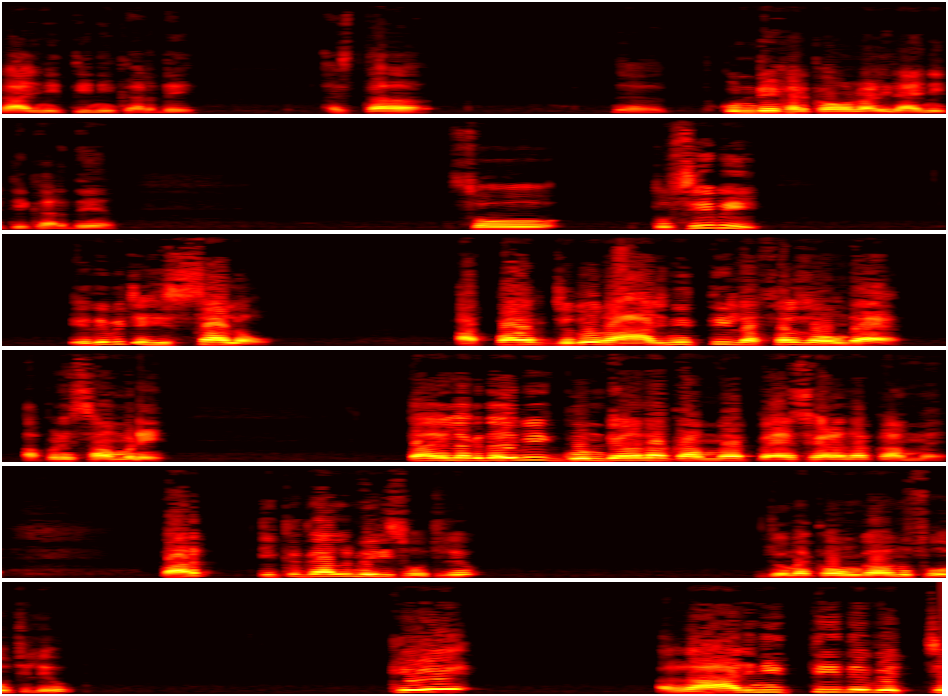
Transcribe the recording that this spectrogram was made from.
ਰਾਜਨੀਤੀ ਨਹੀਂ ਕਰਦੇ। ਅਸੀਂ ਤਾਂ ਕੁੰਡੇ ਖੜਕਾਉਣ ਵਾਲੀ ਰਾਜਨੀਤੀ ਕਰਦੇ ਆ। ਸੋ ਤੁਸੀਂ ਵੀ ਇਹਦੇ ਵਿੱਚ ਹਿੱਸਾ ਲਓ। ਆਪਾਂ ਜਦੋਂ ਰਾਜਨੀਤੀ ਲਫ਼ਜ਼ ਆਉਂਦਾ ਹੈ ਆਪਣੇ ਸਾਹਮਣੇ, ਤਾਂ ਇਹ ਲੱਗਦਾ ਵੀ ਗੁੰਡਿਆਂ ਦਾ ਕੰਮ ਹੈ, ਪੈਸੇ ਵਾਲਿਆਂ ਦਾ ਕੰਮ ਹੈ। ਪਰ ਇੱਕ ਗੱਲ ਮੇਰੀ ਸੋਚ ਲਿਓ, ਜੋ ਮੈਂ ਕਹੂੰਗਾ ਉਹਨੂੰ ਸੋਚ ਲਿਓ, ਕਿ ਰਾਜਨੀਤੀ ਦੇ ਵਿੱਚ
